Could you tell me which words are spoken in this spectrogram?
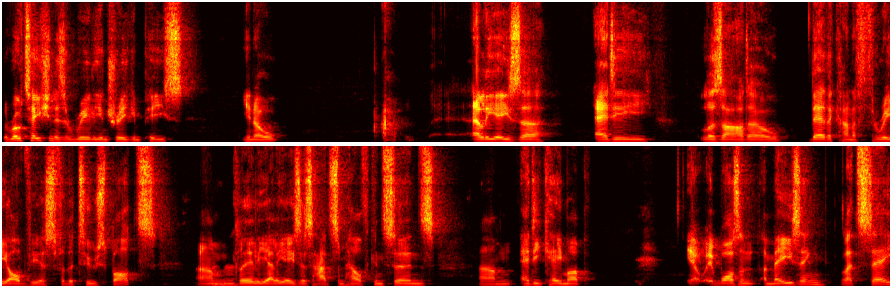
The rotation is a really intriguing piece. You know, Eliezer, Eddie, Luzardo, they're the kind of three obvious for the two spots. Um, Mhm. Clearly, Eliezer's had some health concerns. Um, Eddie came up. You know, it wasn't amazing, let's say,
